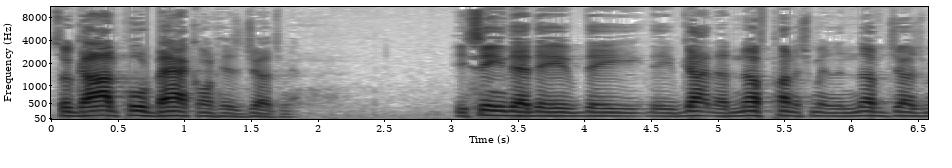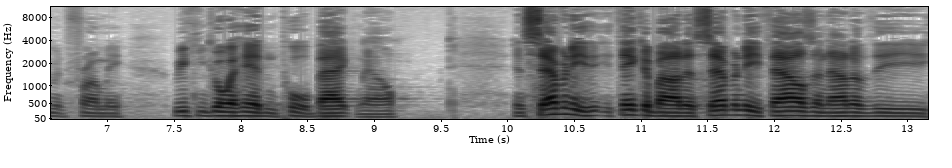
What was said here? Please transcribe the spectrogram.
So God pulled back on his judgment. He's seeing that they, they, they've gotten enough punishment and enough judgment from me. We can go ahead and pull back now. And 70, think about it, 70,000 out of the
